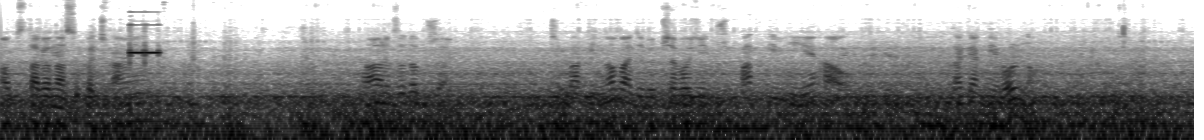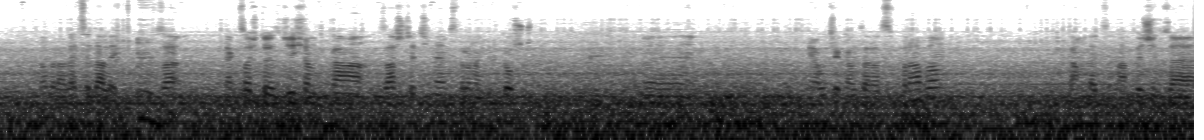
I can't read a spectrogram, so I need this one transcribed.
Obstawiona supeczkami. Bardzo dobrze. Trzeba pilnować, żeby przewoźnik przypadkiem nie jechał tak jak nie wolno. Dobra, lecę dalej. Za, jak coś to jest dziesiątka za Szczecinem w stronę Bydgoszczy. Yy, Ja uciekam zaraz w prawo. Tam lecę na Pyrzycę,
